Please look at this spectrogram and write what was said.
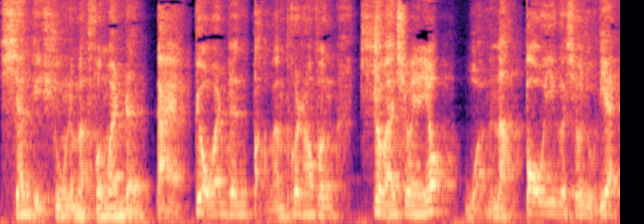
先给兄弟们缝完针，哎，吊完针，打完破伤风，吃完消炎药，我们呢包一个小酒店，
